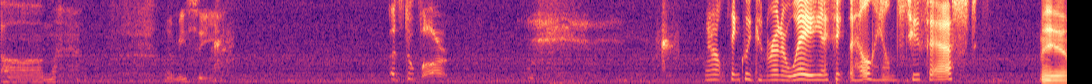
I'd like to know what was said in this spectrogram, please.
Um, let me see. That's too far. I don't think we can run away. I think the Hellhound's too fast. Yeah.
